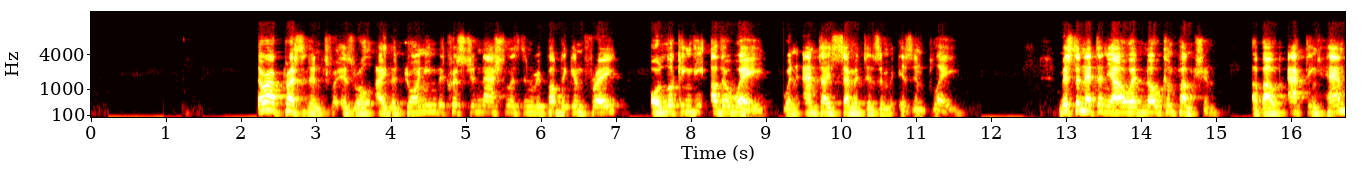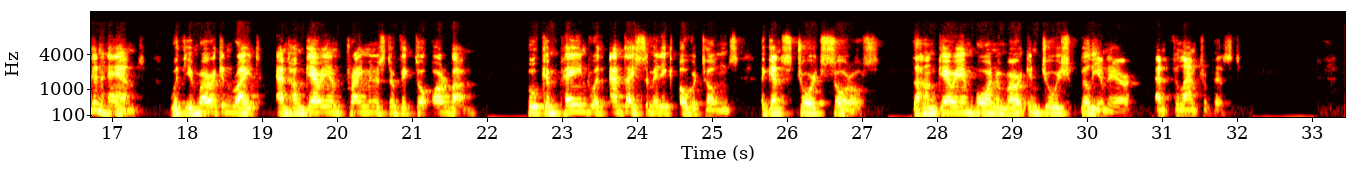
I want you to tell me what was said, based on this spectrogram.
There are precedents for Israel either joining the Christian nationalist and Republican fray or looking the other way when anti Semitism is in play. Mr. Netanyahu had no compunction about acting hand in hand with the American right and Hungarian Prime Minister Viktor Orban, who campaigned with anti Semitic overtones against George Soros, the Hungarian born American Jewish billionaire and philanthropist.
